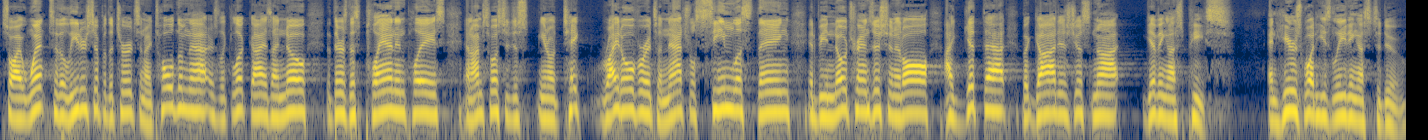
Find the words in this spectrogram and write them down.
So I went to the leadership of the church and I told them that. I was like, look, guys, I know that there's this plan in place, and I'm supposed to just, you know, take right over. It's a natural, seamless thing. It'd be no transition at all. I get that, but God is just not giving us peace. And here's what He's leading us to do.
